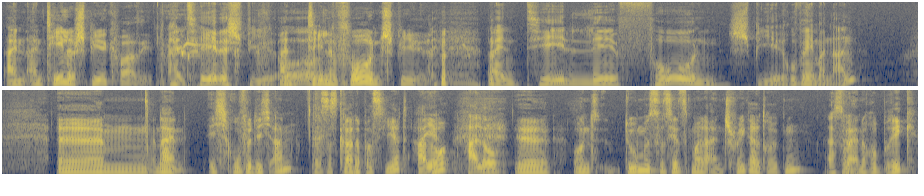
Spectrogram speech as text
ein, ein Telespiel quasi. Ein Telespiel. Ein oh. Telefonspiel. Ein Telefonspiel. Rufen wir jemanden an? Ähm, nein, ich rufe dich an. Das ist gerade passiert. Hallo. Hi. Hallo. Äh, und du müsstest jetzt mal einen Trigger drücken so. für eine Rubrik,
